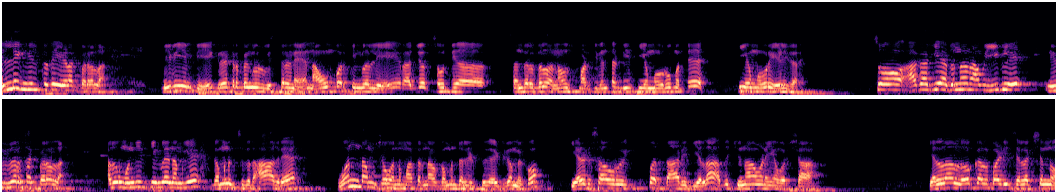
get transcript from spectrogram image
ಎಲ್ಲಿಗೆ ನಿಲ್ತದೆ ಹೇಳಕ್ಕೆ ಬರಲ್ಲ. ಬಿ ಬಿ ಎಂ ಪಿ ಗ್ರೇಟರ್ ಬೆಂಗಳೂರು ವಿಸ್ತರಣೆ ನವೆಂಬರ್ ತಿಂಗಳಲ್ಲಿ ರಾಜ್ಯೋತ್ಸವದ ಸಂದರ್ಭದಲ್ಲಿ ಅನೌನ್ಸ್ ಮಾಡ್ತೀವಿ ಅಂತ ಡಿ ಸಿ ಎಂ ಅವರು ಮತ್ತು ಸಿ ಎಂ ಅವರು ಹೇಳಿದ್ದಾರೆ. ಸೊ ಹಾಗಾಗಿ ಅದನ್ನು ನಾವು ಈಗಲೇ ನಿರ್ಧರಿಸಕ್ಕೆ ಬರಲ್ಲ. ಅದು ಮುಂದಿನ ತಿಂಗಳೇ ನಮಗೆ ಗಮನಕ್ಕೆ ಸಿಗುತ್ತೆ. ಆದರೆ, ಒಂದು ಅಂಶವನ್ನು ಮಾತ್ರ ನಾವು ಗಮನದಲ್ಲಿ ಇಟ್ಟು, ಇಟ್ಕೊಬೇಕು. ಎರಡು ಸಾವಿರ ಇಪ್ಪತ್ತಾರು ಇದೆಯಲ್ಲ ಅದು ಚುನಾವಣೆಯ ವರ್ಷ. ಎಲ್ಲ ಲೋಕಲ್ ಬಾಡಿ ಸೆಲೆಕ್ಷನ್ನು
